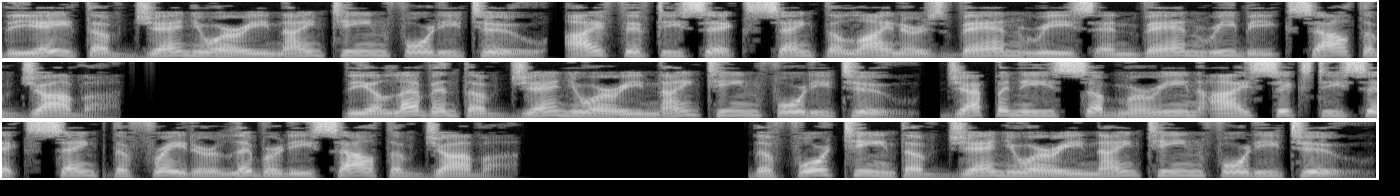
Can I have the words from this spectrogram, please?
The 8th of January 1942, I-56 sank the liners Van Rees and Van Riebeek south of Java. The 11th of January 1942, Japanese submarine I-66 sank the freighter Liberty south of Java. The 14th of January 1942,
